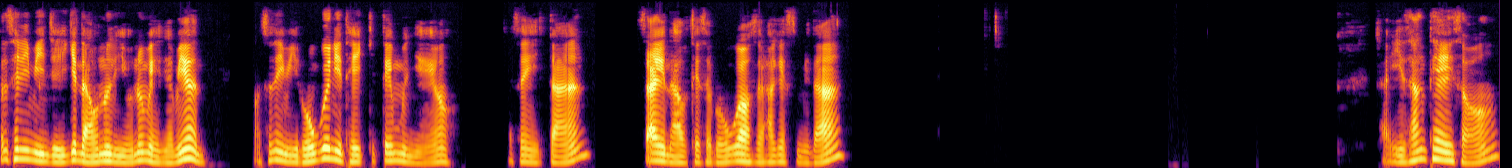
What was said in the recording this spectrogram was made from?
선생님이 이제 이게 나오는 이유는 왜냐면 어, 선생님이 로그인이 돼 있기 때문이에요. 그래서 일단 사인 아웃해서 로그아웃을 하겠습니다. 자, 이 상태에서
